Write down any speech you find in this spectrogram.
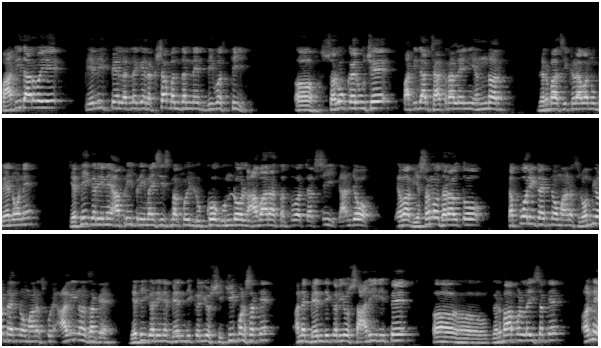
પાટીદારોએ પહેલી પહેલ એટલે કે રક્ષાબંધનને દિવસથી શરૂ કર્યું છે પાટીદાર છાત્રાલયની અંદર ગરબા શીખડાવવાનું બહેનોને, જેથી કરીને આપણી પ્રિમાઇસીસમાં કોઈ લુખ્ખો ગુંડો, લાવારા, તત્વ, ચરસી, ગાંજો એવા વ્યસનો ધરાવતો ટપોરી ટાઈપનો માણસ, રોમિયો ટાઈપનો માણસ કોઈ આવી ન શકે, જેથી કરીને બેન દીકરીઓ શીખી પણ શકે. અને બેન દીકરીઓ સારી રીતે ગરબા પણ લઈ શકે અને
